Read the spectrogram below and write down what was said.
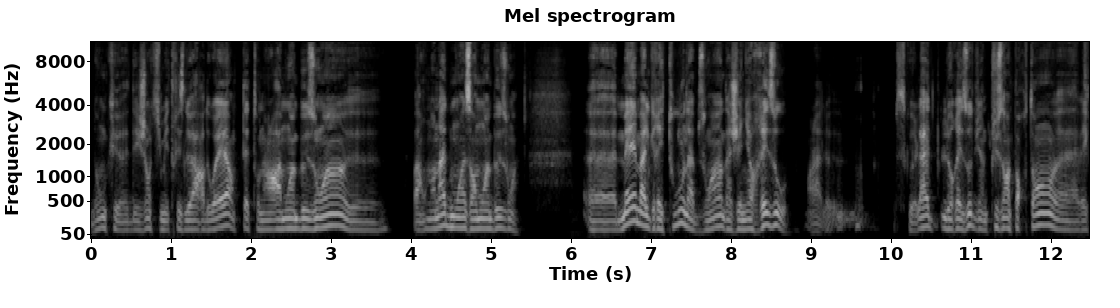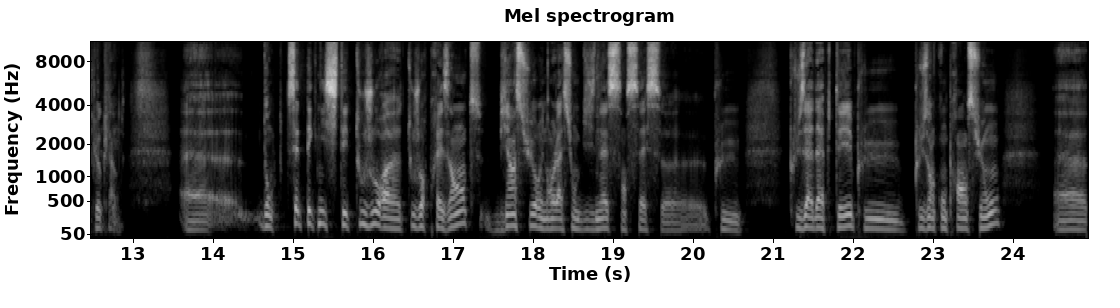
Donc, euh, des gens qui maîtrisent le hardware, peut-être on en aura moins besoin on en a de moins en moins besoin. Euh, mais malgré tout, on a besoin d'ingénieurs réseau. parce que là, le réseau devient de plus important euh, avec le cloud. Euh, donc, cette technicité toujours, toujours présente, bien sûr, une relation business sans cesse plus, plus adaptée, plus, plus en compréhension. Euh,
